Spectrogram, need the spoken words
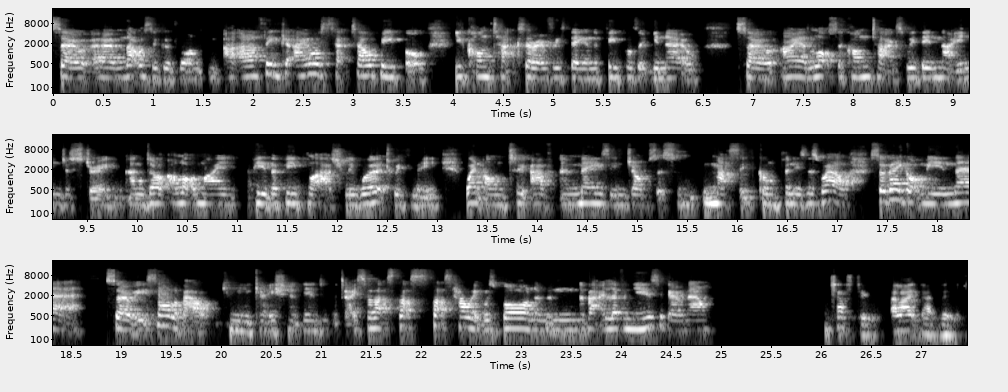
So um, that was a good one. And I think I always tell people your contacts are everything and the people that you know. So I had lots of contacts within that industry. And a lot of my the people that actually worked with me went on to have amazing jobs at some massive companies as well. So they got me in there. So it's all about communication at the end of the day. So that's that's that's how it was born, and, about eleven years ago now. Fantastic. I like that. That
